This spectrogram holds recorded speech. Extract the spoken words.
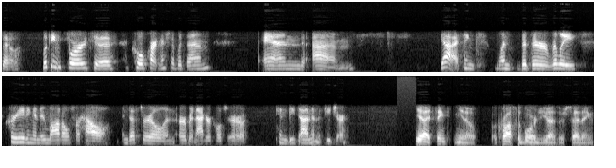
So looking forward to a cool partnership with them, and um, yeah, I think when that they're really creating a new model for how industrial and urban agriculture can be done in the future. Yeah, I think you know across the board, you guys are setting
